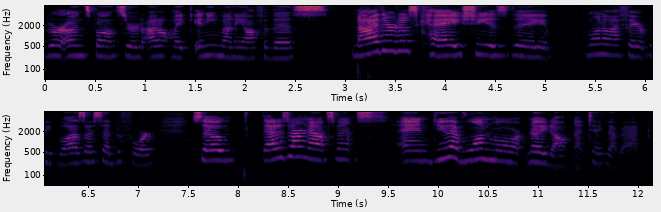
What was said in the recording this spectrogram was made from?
We're unsponsored. I don't make any money off of this. Neither does Kay. She is the one of my favorite people, as I said before. So that is our announcements. And you have one more. No, you don't. No, take that back.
